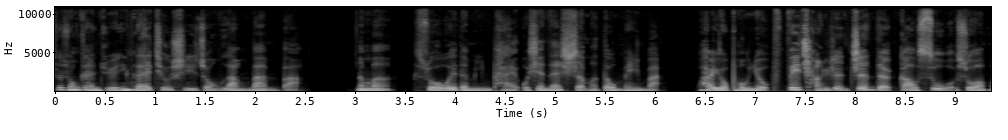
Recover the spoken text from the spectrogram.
这种感觉应该就是一种浪漫吧。那么所谓的名牌，我现在什么都没买。我还有朋友非常认真的告诉我说。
